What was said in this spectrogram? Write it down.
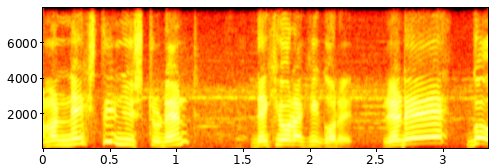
আমার নেক্সট তিন স্টুডেন্ট দেখি ওরা কি করে। রেডি গো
